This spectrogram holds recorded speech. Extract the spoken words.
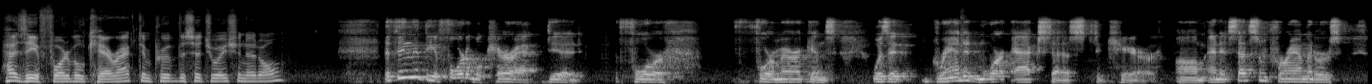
Has the Affordable Care Act improved the situation at all? The thing that the Affordable Care Act did for for Americans was it granted more access to care. Um, and it set some parameters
